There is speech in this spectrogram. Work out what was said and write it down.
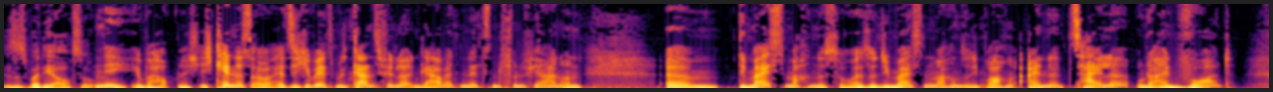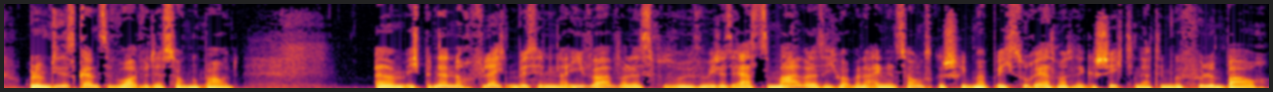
Ist es bei dir auch so? Nee, überhaupt nicht. Ich kenne das aber. Also ich habe jetzt mit ganz vielen Leuten gearbeitet in den letzten fünf Jahren und ähm, die meisten machen das so. Also die meisten machen so, die brauchen eine Zeile oder ein Wort und um dieses ganze Wort wird der Song gebaut. Ähm, ich bin dann noch vielleicht ein bisschen naiver, weil das für mich das erste Mal war, dass ich überhaupt meine eigenen Songs geschrieben habe. Ich suche erstmal nach der Geschichte, nach dem Gefühl im Bauch,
